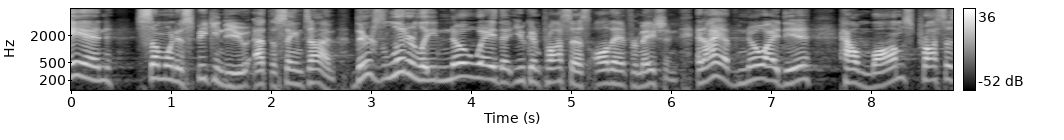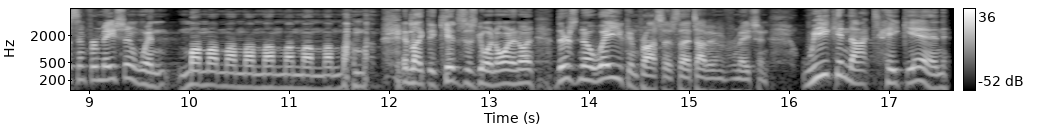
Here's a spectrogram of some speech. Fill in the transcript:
and someone is speaking to you at the same time. There's literally no way that you can process all that information. And I have no idea how moms process information when mom, mom, mom, mom, mom, mom, mom, mom, mom, and like the kids just going on and on. There's no way you can process that type of information. We cannot take in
